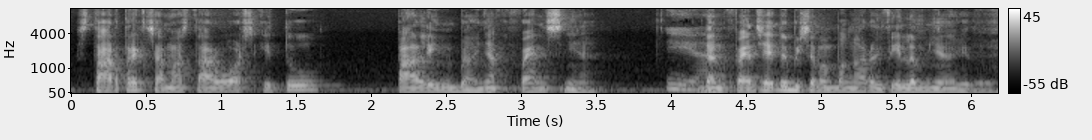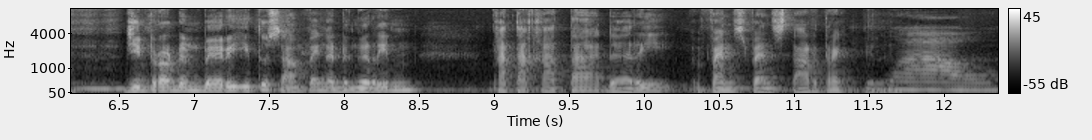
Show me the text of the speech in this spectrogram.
Star Trek sama Star Wars itu paling banyak fansnya Iya. dan fansnya itu bisa mempengaruhi filmnya gitu Gene Roddenberry itu sampai ngedengerin kata-kata dari fans-fans Star Trek gitu Wow.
